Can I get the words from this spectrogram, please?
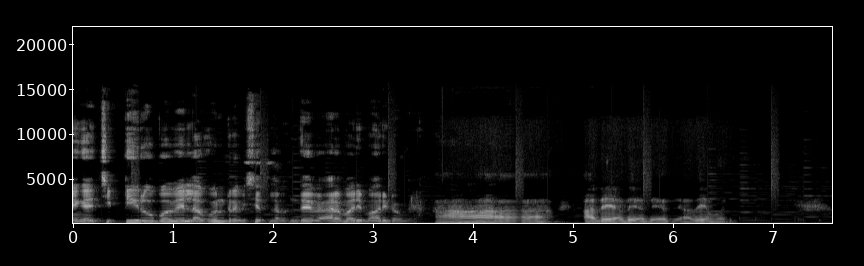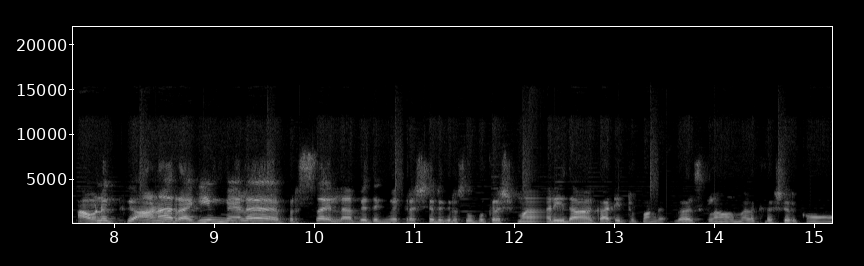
ஏங்க சிட்டி ரூபாவே லவ்ன்ற விஷயத்தில் வந்து வேற மாதிரி மாறிடுவாங்க. அதே அதே அதே அதே அதே மாதிரி. அவனுக்கு ஆனா ரஹீம் மேல பெருசா எல்லா பேத்துக்குமே க்ரஷ் இருக்கிற சூப்பர் க்ரஷ் மாதிரி தான் காட்டிட்டு இருப்பாங்க. கேர்ள்ஸ்க்குலாம் அவன் மேல க்ரஷ் இருக்கும்.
